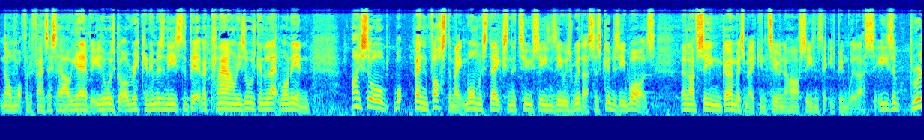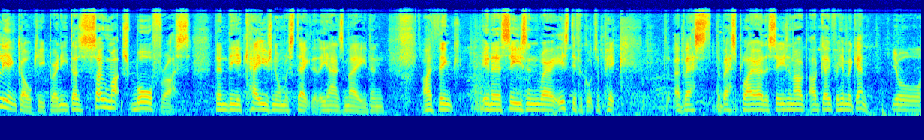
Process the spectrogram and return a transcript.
non Watford fans. They say, oh, yeah, but he's always got a rick in him, isn't he? He's a bit of a clown, he's always going to let one in. I saw what Ben Foster make more mistakes in the two seasons he was with us, as good as he was, than I've seen Gomes make in two and a half seasons that he's been with us. He's a brilliant goalkeeper and he does so much more for us than the occasional mistake that he has made. And I think in a season where it is difficult to pick a best the best player of the season, I'd, I'd go for him again your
